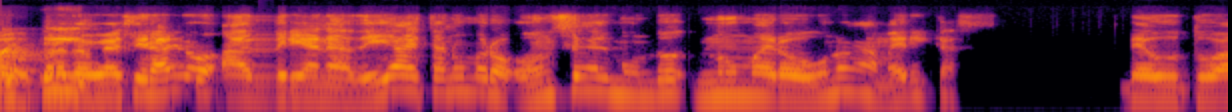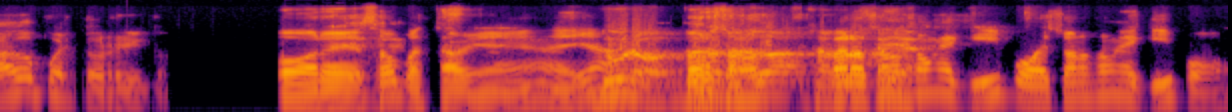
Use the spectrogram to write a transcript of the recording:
Pero, pero te voy a decir algo, Adriana Díaz está número 11 en el mundo, número uno en Américas. De Utuado, Puerto Rico. Por eso, pues está bien. Ella. duro, Pero duro, saludos Pero eso no son equipos, eso no son equipos.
